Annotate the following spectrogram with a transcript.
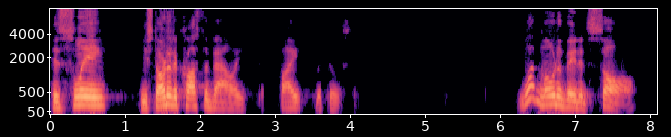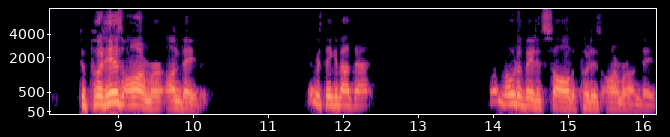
his sling, he started across the valley to fight the Philistines. What motivated Saul to put his armor on David? You ever think about that? What motivated Saul to put his armor on David?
